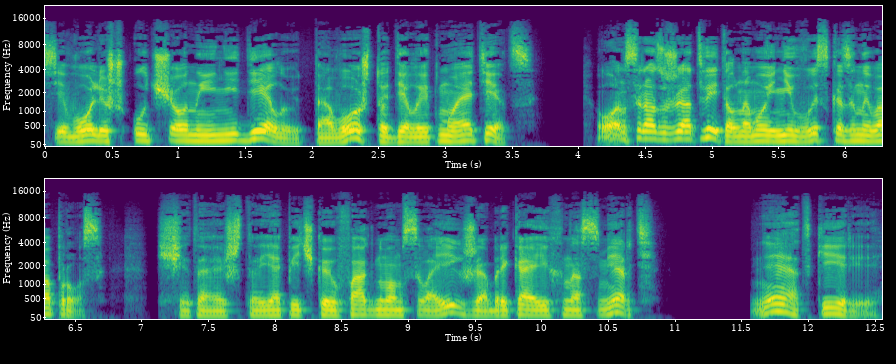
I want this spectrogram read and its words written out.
всего лишь ученые не делают того, что делает мой отец. Он сразу же ответил на мой невысказанный вопрос. Считаешь, что я пичкаю фагнумом своих же, обрекая их на смерть? Нет, Кири,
